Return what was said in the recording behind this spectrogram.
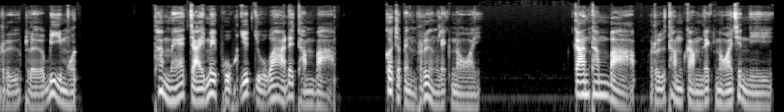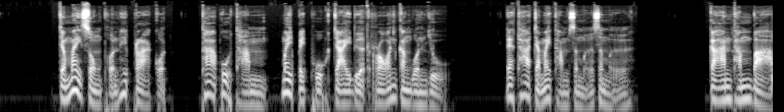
หรือเผลอบี้มด ถ้าแม้ใจไม่ผูกยึดอยู่ว่าได้ทำบาป ก็จะเป็นเรื่องเล็กน้อย การทำบาปหรือทำกรรมเล็กน้อยเช่นนี้ จะไม่ส่งผลให้ปรากฏ ถ้าผู้ทำไม่ไปผูกใจเดือดร้อนกังวลอยู่ และถ้าจะไม่ทำเสมอๆ การทำบาป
